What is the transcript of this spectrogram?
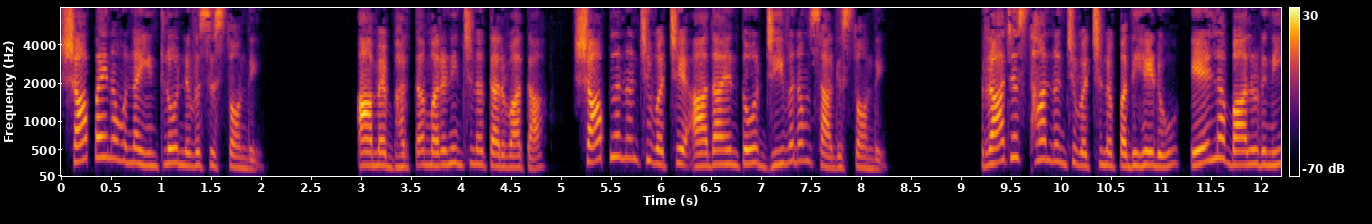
షాపైన ఉన్న ఇంట్లో నివసిస్తోంది. ఆమె భర్త మరణించిన తర్వాత షాప్ల నుంచి వచ్చే ఆదాయంతో జీవనం సాగిస్తోంది. రాజస్థాన్ నుంచి వచ్చిన పదిహేడు ఏళ్ళ బాలుడిని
